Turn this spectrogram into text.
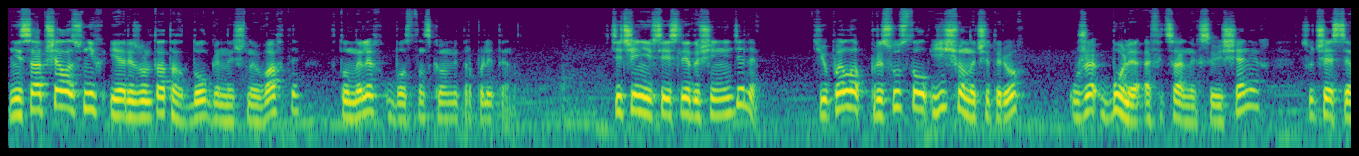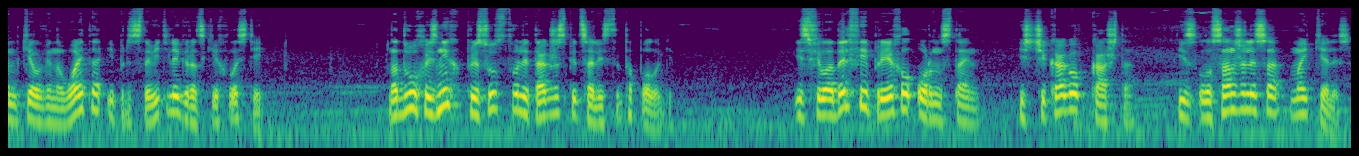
Не сообщалось в них и о результатах долгой ночной вахты в туннелях бостонского метрополитена. В течение всей следующей недели Тьюпелло присутствовал еще на четырех, уже более официальных совещаниях с участием Келвина Уайта и представителей городских властей. На двух из них присутствовали также специалисты-топологи. Из Филадельфии приехал Орнстайн, из Чикаго – Кашта, из Лос-Анджелеса – Майкелес.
